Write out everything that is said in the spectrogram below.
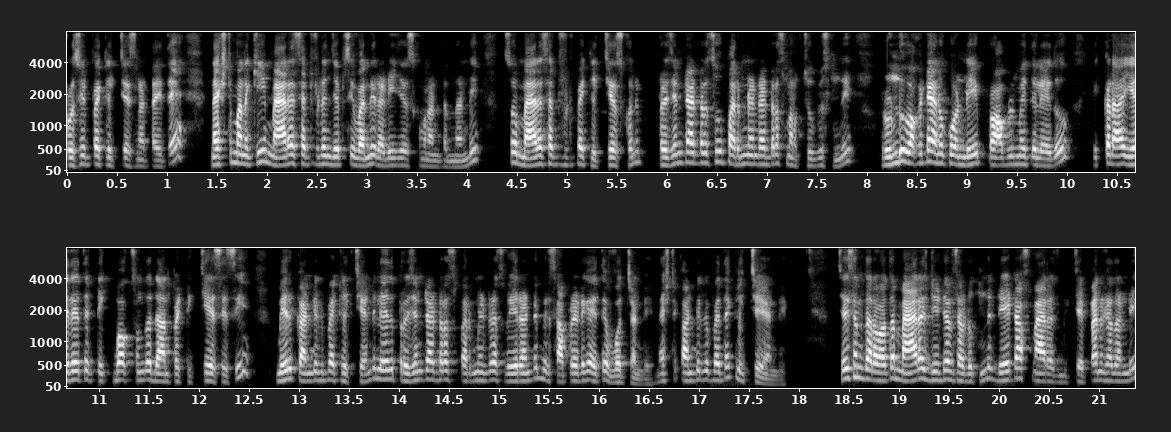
ప్రొసీడ్ పై క్లిక్ చేసినట్టయితే నెక్స్ట్ మనకి మ్యారేజ్ సర్టిఫికేట్ అని చెప్పి ఇవన్నీ రెడీ చేసుకోమని అంటుందండి. సో మ్యారేజ్ సర్టిఫికేట్ పై క్లిక్ చేసుకొని ప్రజెంట్ అడ్రస్ పర్మనెంట్ అడ్రస్ మనకు చూపిస్తుంది. రెండు ఒకటే అనుకోండి ప్రాబ్లం అయితే లేదు. ఇక్కడ ఏదైతే టిక్ బాక్స్ ఉందో దానిపై టిక్ చేసేసి మీరు కంటిన్యూ పై క్లిక్ చేయండి. లేదు ప్రజెంట్ అడ్రస్ పర్మనెంట్ అడ్రస్ వేరంటే మీరు సపరేట్గా అయితే ఇవ్వచ్చండి నెక్స్ట్ కంటిన్యూ అయితే క్లిక్ చేయండి. చేసిన తర్వాత మ్యారేజ్ డీటెయిల్స్ అడుగుతుంది. డేట్ ఆఫ్ మ్యారేజ్ మీకు చెప్పాను కదండి.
